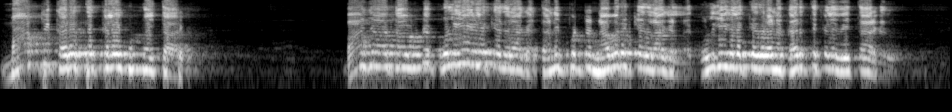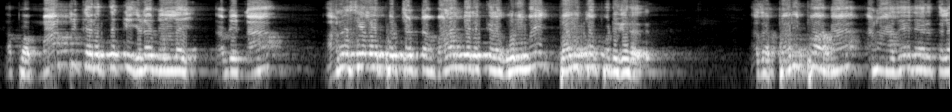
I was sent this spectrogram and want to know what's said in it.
மாற்று கருத்துக்களை முன்வைத்தார்கள். பாஜகவுடைய கொள்கைகளுக்கு எதிராக தனிப்பட்ட நபருக்கு எதிராக இல்லை கொள்கைகளுக்கு எதிரான கருத்துக்களை வைத்தார்கள். அப்ப மாற்று கருத்துக்கு இடம் இல்லை அப்படின்னா அரசியலமைப்பு சட்டம் வழங்கியிருக்கிற உரிமை பறிக்கப்படுகிறது. அதை பறிப்பாங்க. ஆனா அதே நேரத்துல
